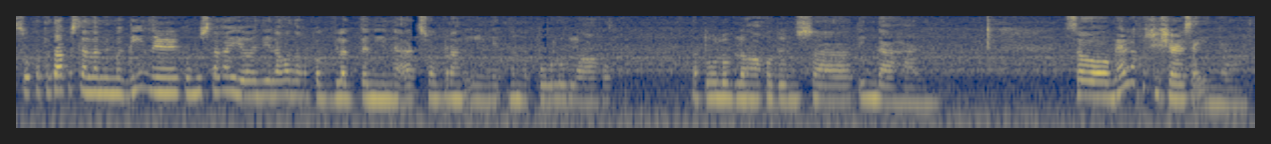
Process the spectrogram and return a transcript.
So, katatapos lang namin mag-dinner. Kumusta kayo? Hindi na ako nakapag-vlog kanina at sobrang init na natulog lang ako. Natulog lang ako dun sa tindahan. So, meron ako share sa inyo.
